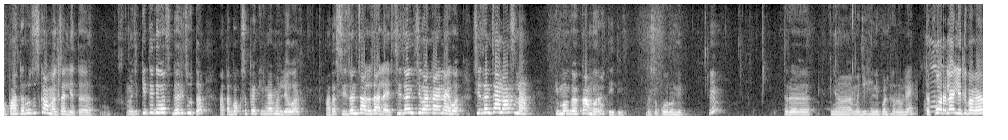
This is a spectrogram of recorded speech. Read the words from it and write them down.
पप्पा आता रोजच कामाला चालले तर म्हणजे किती दिवस घरीच होतं. आता बॉक्स पॅकिंग आहे म्हणल्यावर आता सीझन चालू झालाय. सीझन शिवाय काय नाही व. सीझन चालू असला की मग कामं राहते ती. तसं करून. तर म्हणजे ह्यांनी पण ठरवलंय. तर पोरं लागली ती बघा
